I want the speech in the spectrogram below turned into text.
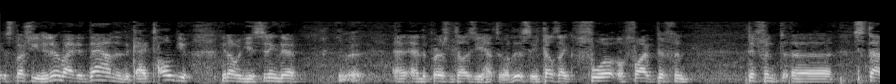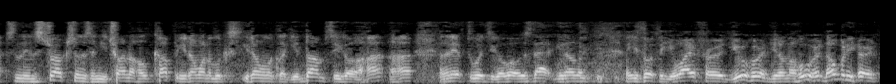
Especially you didn't write it down, and the guy told you. You know, when you're sitting there, uh, and, and the person tells you you have to go this. He tells like four or five different different uh, steps the instructions, and you're trying to hold cup, and you don't want to look, you don't look like you're dumb, so you go, uh huh, uh huh, and then afterwards you go, what was that? You know, and you thought that your wife heard, you heard, you don't know who heard, nobody heard.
